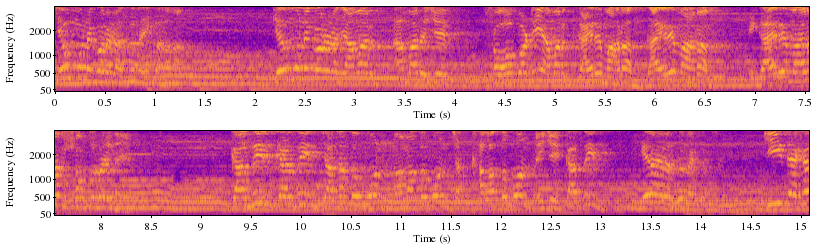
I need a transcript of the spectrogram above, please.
কেউ মনে করে না জেনা এগুলো হারাম। কেউ মনে করে না যে আমার আমার এই যে সহপাঠী আমার গায়রে মাহারাম গায়রে মাহারাম। এই গায়রে মাহারাম শব্দটাই নেই কাজিন কাজিন, চাচাতো বোন, মামাতো বোন খালাতো বোন, এই যে কাজিন, এরা এরা জেনা করছে। কি দেখা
